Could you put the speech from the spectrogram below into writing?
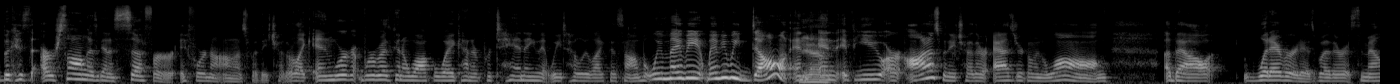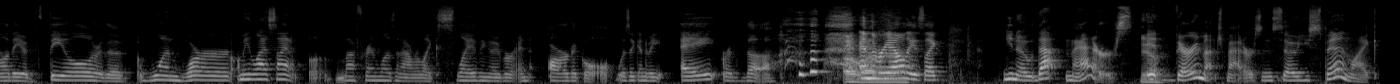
because our song is going to suffer if we're not honest with each other. Like, and we're we're both going to walk away kind of pretending that we totally like the song, but we maybe maybe we don't. And Yeah. and if you are honest with each other as you're going along about whatever it is, whether it's the melody or the feel or the one word. I mean, last night uh, my friend Liz and I were like slaving over an article. Was it going to be a or the? and the wow, yeah. reality is like you know that matters Yeah. it very much matters and so you spend like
